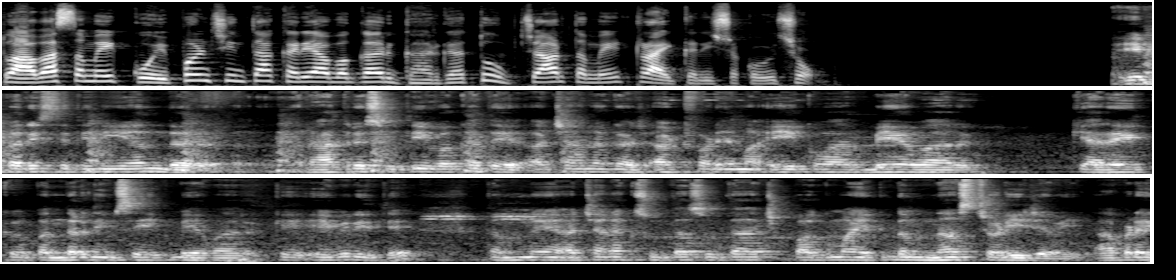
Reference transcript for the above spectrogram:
તો આવા સમયે કોઈ પણ ચિંતા કર્યા વગર ઘરગથ્થુ ઉપચાર તમે ટ્રાય કરી શકો છો. એ પરિસ્થિતિની અંદર રાત્રે સૂતી વખતે અચાનક જ અઠવાડિયામાં એક વાર, બે વાર ક્યારેક પંદર દિવસે એક બે વાર કે એવી રીતે તમને અચાનક સૂતા સૂતા જ પગમાં એકદમ નસ ચડી જવી. આપણે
